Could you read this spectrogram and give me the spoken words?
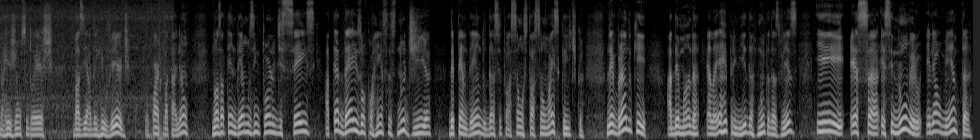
na região sudoeste, baseado em Rio Verde, o 4 Batalhão, nós atendemos em torno de 6 até 10 ocorrências no dia, dependendo da situação, a situação mais crítica. Lembrando que a demanda ela é reprimida muitas das vezes e essa, esse número ele aumenta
